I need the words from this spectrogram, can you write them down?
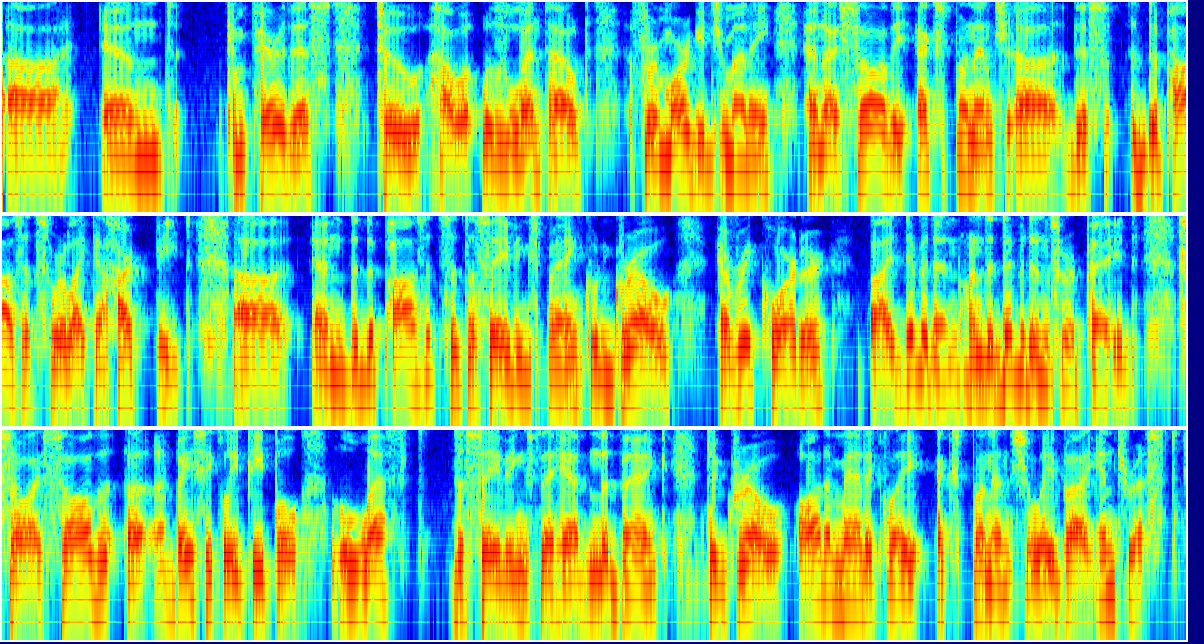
uh, and compare this to how it was lent out for mortgage money, and I saw the exponential. Uh, this deposits were like a heartbeat, uh, and the deposits at the savings bank would grow every quarter by dividend when the dividends were paid. So I saw that, uh, basically people left the savings they had in the bank to grow automatically, exponentially by interest.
